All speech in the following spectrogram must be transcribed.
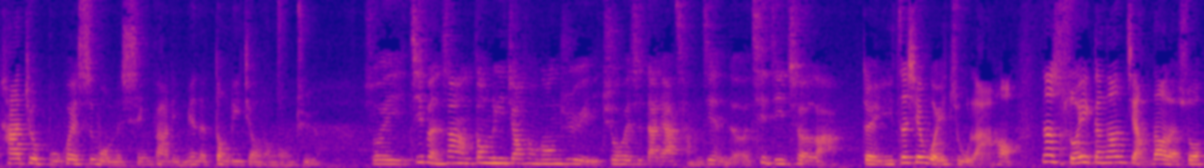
它就不会是我们刑法里面的动力交通工具。所以基本上动力交通工具就会是大家常见的汽机车啦。对，以这些为主啦，哈。那所以刚刚讲到的说，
